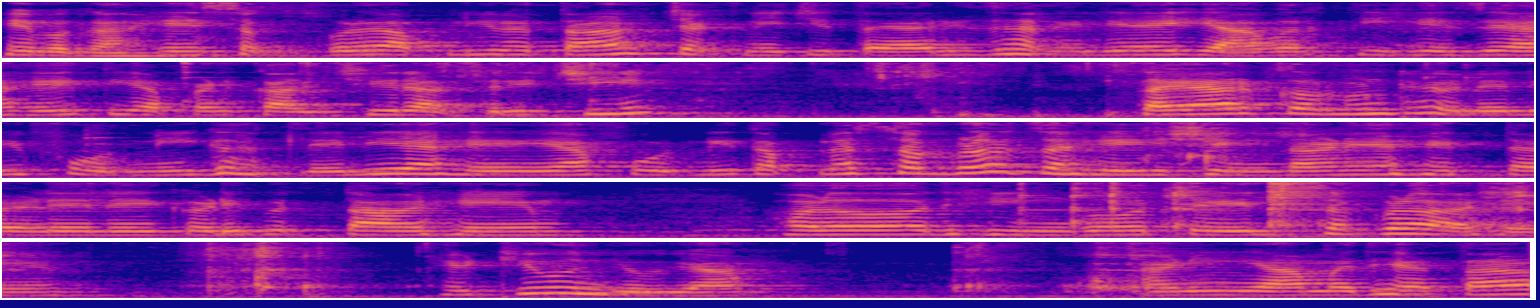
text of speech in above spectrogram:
हे बघा हे सगळं आपली आता चटणीची तयारी झालेली आहे. यावरती हे जे आहे ती आपण कालची रात्रीची तयार करून ठेवलेली फोडणी घातलेली आहे. या फोडणीत आपलं सगळंच आहे. शेंगदाणे आहेत तळलेले कढीपत्ता आहे हळद हिंग तेल सगळं आहे. हे ठेवून देऊया. आणि यामध्ये आता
